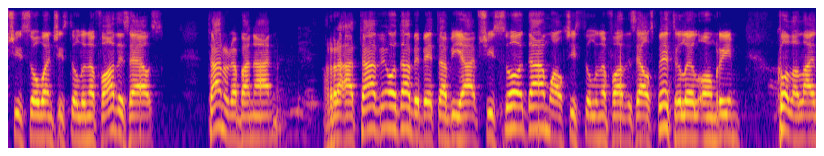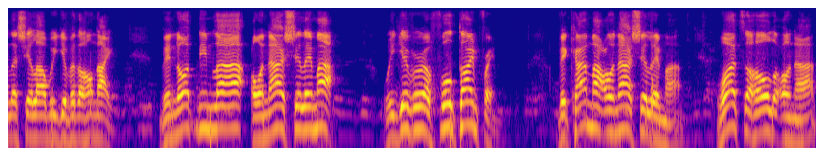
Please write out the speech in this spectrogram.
she saw one, she's still in her father's house. Tanu Rabanan. ra'ata ve'oda bebet aviha, if she saw dam while she's still in her father's house. Bet Hillel omrim, kol alayla shela, we give her the whole night. Ve'notnim nimla ona shelema, we give her a full time frame. Ve'kama ona shelema, what's a whole ona?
